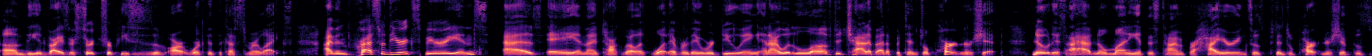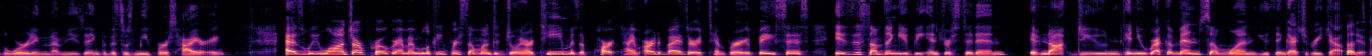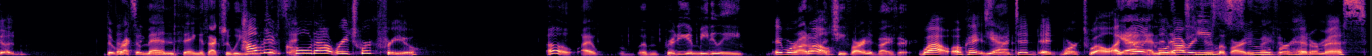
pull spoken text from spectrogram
Um, the advisor search for pieces of artwork that the customer likes. I'm impressed with your experience as a, and I talk about like whatever they were doing, and I would love to chat about a potential partnership. Notice I have no money at this time for hiring, so it's potential partnership. This is the wording that I'm using, but this was me first hiring. As we launch our program, I'm looking for someone to join our team as a part time art advisor, a temporary basis. Is this something you'd be interested in? If not, do you can you recommend someone you think I should reach out that's to? good The That's recommend thing is actually what you how did saying. cold outreach work for you Oh, I um, pretty immediately It worked brought on well. a chief art advisor. Wow. Okay. So Yeah. it did. It worked well. I Yeah, feel like and cold outreach is of art super advisors. hit or miss.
